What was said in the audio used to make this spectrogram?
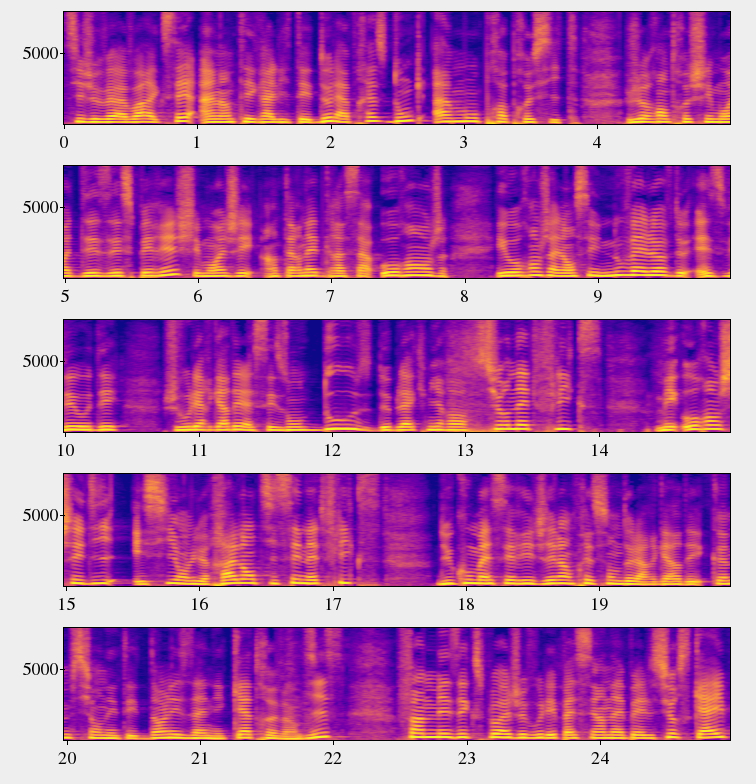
si je veux avoir accès à l'intégralité de la presse, donc à mon propre site. Je rentre chez moi désespérée. Chez moi, j'ai Internet grâce à Orange. Et Orange a lancé une nouvelle offre de SVOD. Je voulais regarder la saison 12 de Black Mirror sur Netflix. Mais Orange s'est dit, et si on lui ralentissait Netflix? Du coup, ma série, j'ai l'impression de la regarder comme si on était dans les années 90. Fin de mes exploits, je voulais passer un appel sur Skype,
